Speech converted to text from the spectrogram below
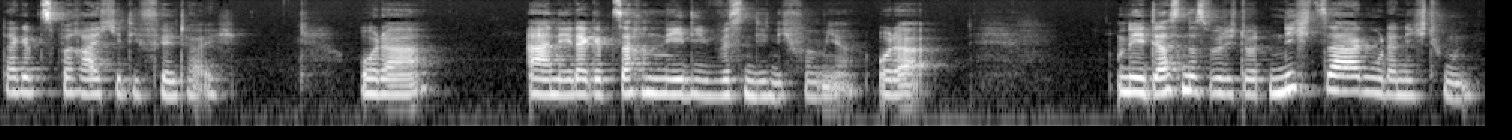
da gibt es Bereiche, die filter ich. Oder, ah nee, da gibt es Sachen, nee, die wissen die nicht von mir. Oder nee, das und das würde ich dort nicht sagen oder nicht tun.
